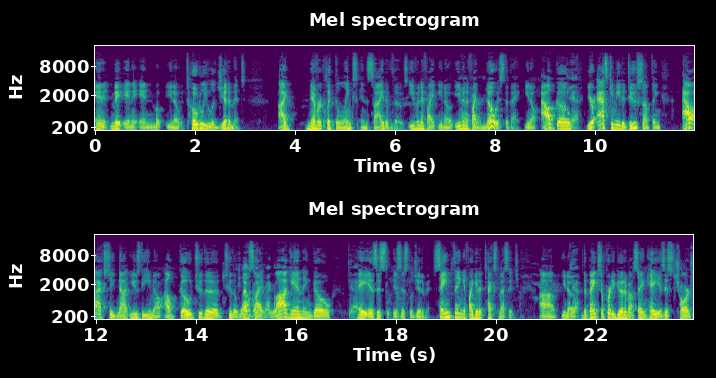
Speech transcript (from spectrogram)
and it and, and you know totally legitimate, I never click the links inside of those even if i you know even yeah. if i know it's the bank you know i'll go yeah. you're asking me to do something i'll actually not use the email i'll go to the to the website log in and go yeah. hey, is this is this legitimate? Same thing if I get a text message. Uh, you know, yeah. the banks are pretty good about saying, hey, is this charge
